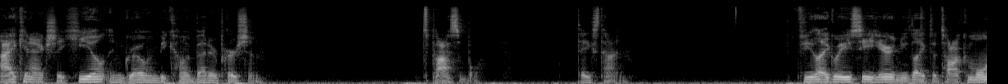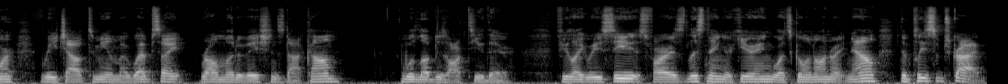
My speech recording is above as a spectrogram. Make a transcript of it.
I can actually heal and grow and become a better person. It's possible. It takes time. If you like what you see here and you'd like to talk more, reach out to me on my website, rawmotivations.com. Would love to talk to you there. If you like what you see as far as listening or hearing what's going on right now, then please subscribe.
